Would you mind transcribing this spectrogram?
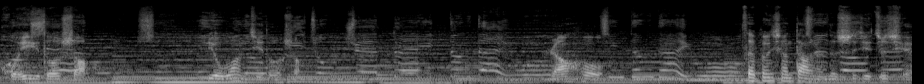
回忆多少，又忘记多少，然后在奔向大人的世界之前，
